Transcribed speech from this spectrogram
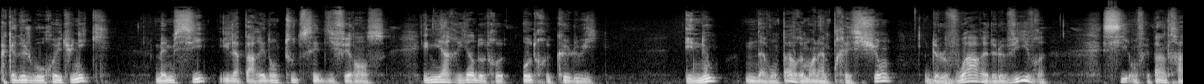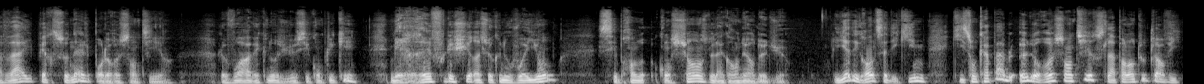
Akadosh est unique, même si il apparaît dans toutes ces différences. Il n'y a rien d'autre autre que lui. Et nous, nous n'avons pas vraiment l'impression de le voir et de le vivre si on ne fait pas un travail personnel pour le ressentir. Le voir avec nos yeux, c'est compliqué. Mais réfléchir à ce que nous voyons, c'est prendre conscience de la grandeur de Dieu. Il y a des grandes sadikim qui sont capables, eux, de ressentir cela pendant toute leur vie.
